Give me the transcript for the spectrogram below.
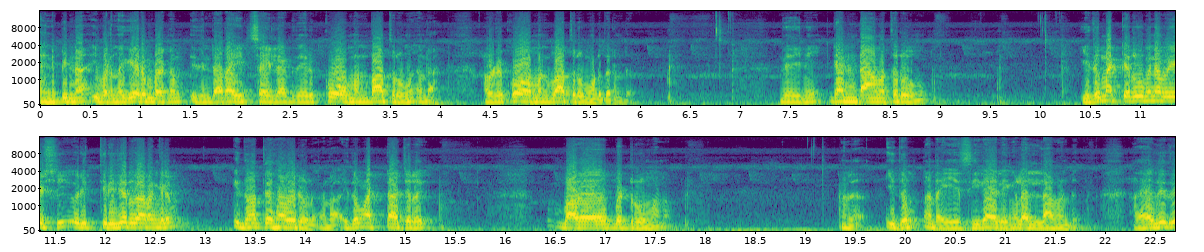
അതിന് പിന്നെ ഇവിടുന്ന് കയറുമ്പോഴേക്കും ഇതിന്റെ റൈറ്റ് സൈഡിലായിട്ട് ഒരു കോമൺ ബാത്റൂം ഉണ്ടാ അവിടെ ഒരു കോമൺ ബാത്റൂം കൊടുത്തിട്ടുണ്ട്. ഇനി രണ്ടാമത്തെ റൂം ഇത് മറ്റേ റൂമിനെ അപേക്ഷി ഒരു ഇത്തിരി ചെറുതാണെങ്കിലും ഇതും അത്യാവശ്യം സൗകര്യമാണ് കണ്ടോ? ഇതും അറ്റാച്ചഡ് ബെഡ്റൂമാണ് അല്ല ഇതും വേണ്ട എ സി കാര്യങ്ങളെല്ലാം ഉണ്ട്. അതായത് ഇത്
